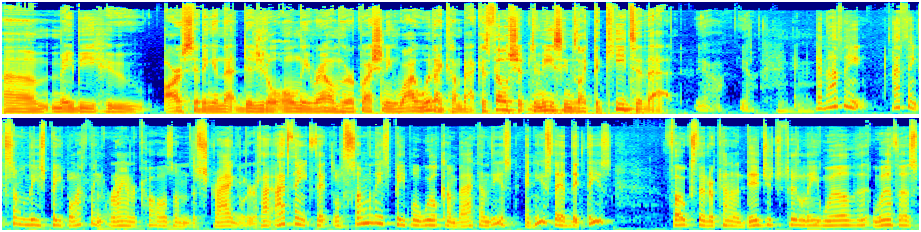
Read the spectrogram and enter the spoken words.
um, maybe who are sitting in that digital only realm who are questioning why would I come back? Because fellowship to me seems like the key to that. Yeah, yeah. And I think I think some of these people, I think Rainer calls them the stragglers. I, I think that some of these people will come back, and these, and he said that these folks that are kind of digitally with with us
